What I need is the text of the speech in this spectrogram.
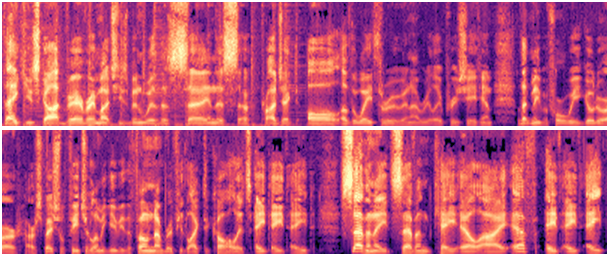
Thank you, Scott, very, very much. He's been with us uh, in this uh, project all of the way through, and I really appreciate him. Let me, before we go to our, our special feature, let me give you the phone number if you'd like to call. It's 888 787 KLIF, 888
